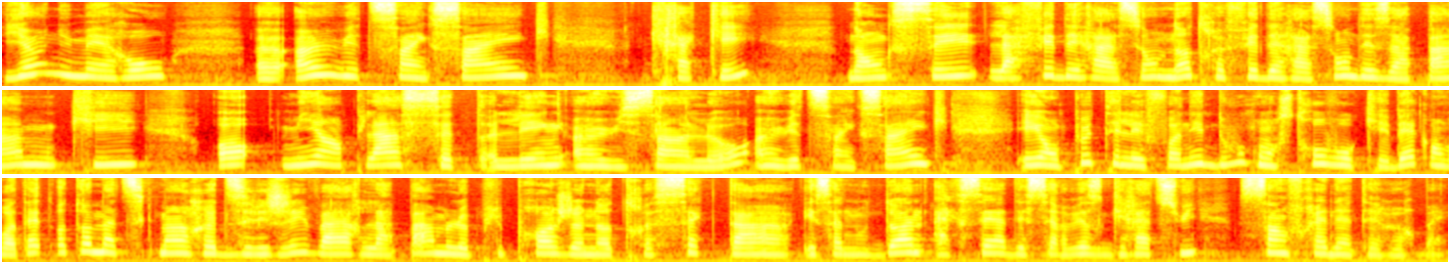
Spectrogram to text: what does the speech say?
il y a un numéro 1855 euh, craqué donc, c'est la fédération, notre fédération des APAM qui a mis en place cette ligne 1-800-là, 1855, et on peut téléphoner d'où on se trouve au Québec. On va être automatiquement redirigé vers l'APAM le plus proche de notre secteur et ça nous donne accès à des services gratuits sans frais interurbains.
